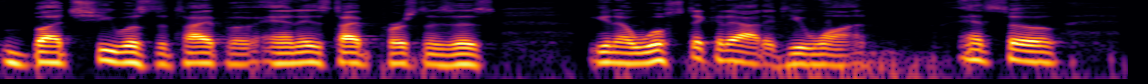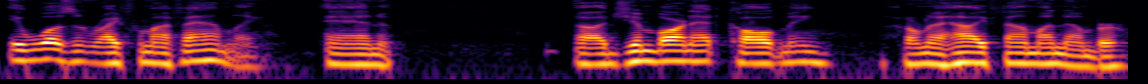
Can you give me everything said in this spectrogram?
But she was the type of and is type of person that says, you know, we'll stick it out if you want, and so it wasn't right for my family. And uh, Jim Barnett called me. I don't know how he found my number.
